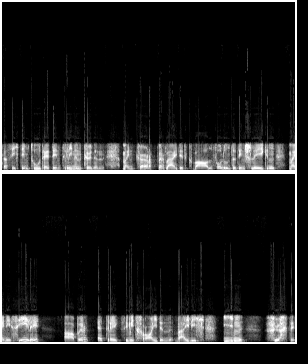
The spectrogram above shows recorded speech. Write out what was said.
dass ich dem Tod hätte entrinnen können. Mein Körper leidet qualvoll unter den Schlägen, meine Seele aber erträgt sie mit Freuden, weil ich ihn fürchte.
